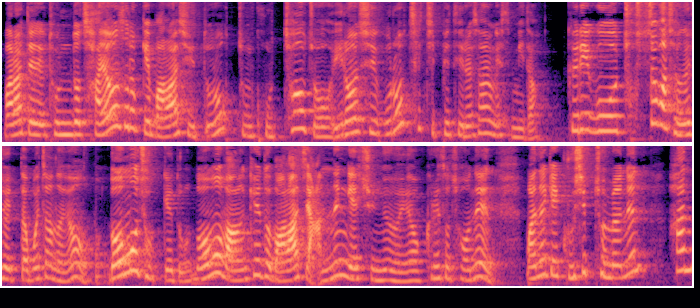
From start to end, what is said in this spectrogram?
말할 때 좀 더 자연스럽게 말할 수 있도록 좀 고쳐줘. 이런 식으로 챗 GPT를 사용했습니다. 그리고 초수가 정해져 있다고 했잖아요. 너무 적게도 너무 많게도 말하지 않는 게 중요해요. 그래서 저는 만약에 90초면은 한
